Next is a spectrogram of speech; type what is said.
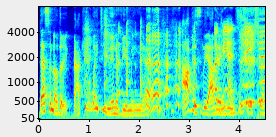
that's another. I can't wait till you interview me. Obviously, I may Again, need- stay tuned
